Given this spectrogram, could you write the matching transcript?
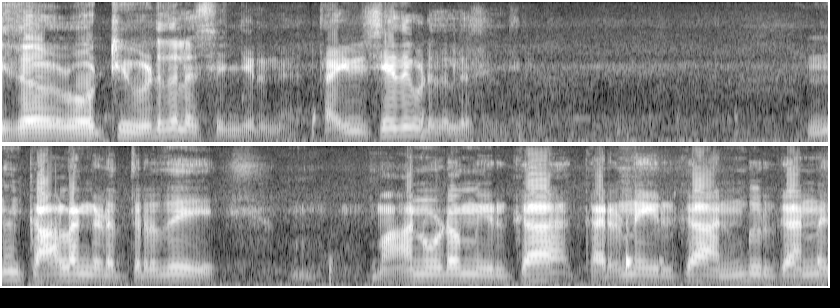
இதை ஒட்டி விடுதலை செஞ்சுருங்க. தயவு செய்து விடுதலை செஞ்சுருங்க. இன்னும் காலம் கடத்துறது மானுடம் இருக்கா கருணை இருக்கா அன்பு இருக்கான்னு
